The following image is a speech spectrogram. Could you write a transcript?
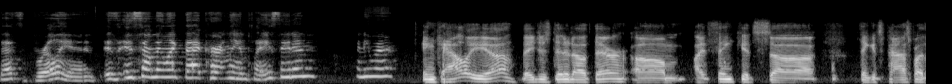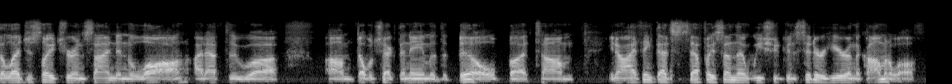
That's brilliant. Is is something like that currently in place, Aiden? Anywhere? In Cali, yeah, they just did it out there. Um, I think it's uh, I think it's passed by the legislature and signed into law. I'd have to uh, um, double check the name of the bill, but um, you know, I think that's definitely something that we should consider here in the Commonwealth.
